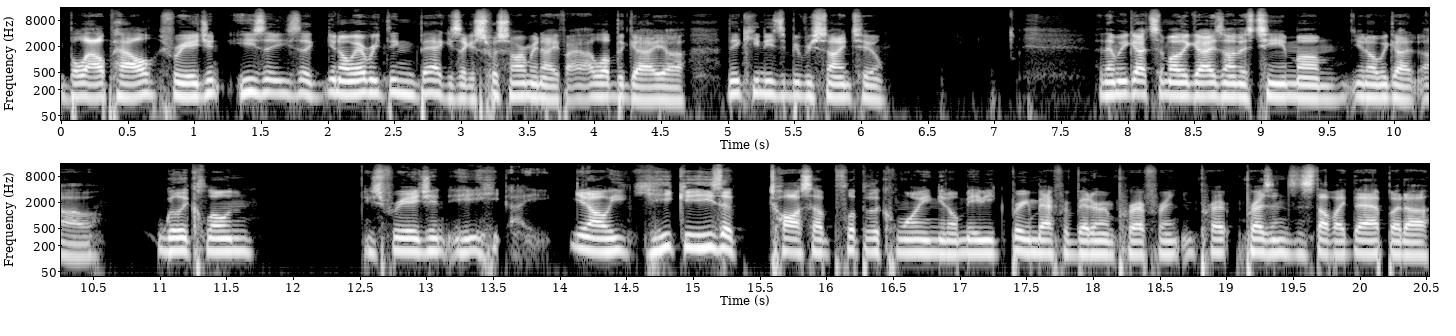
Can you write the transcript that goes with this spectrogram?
Bilal free agent. He's a, he's a you know everything back. He's like a Swiss Army knife. I, I love the guy. Uh, I think he needs to be resigned too. And then we got some other guys on this team. Um, you know, we got uh, Willie Colon. He's free agent. He, he you know, he, he he's a toss up, flip of the coin. You know, maybe bring back for veteran preference, pre- presence and stuff like that. But uh,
